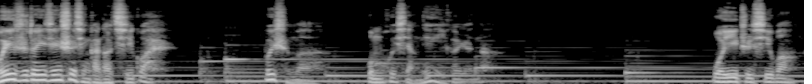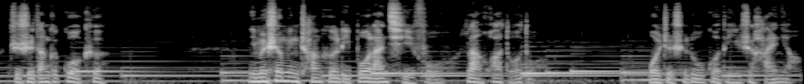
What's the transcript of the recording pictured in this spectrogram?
我一直对一件事情感到奇怪，为什么我们会想念一个人呢？我一直希望只是当个过客。你们生命长河里波澜起伏，浪花朵朵，我只是路过的一只海鸟，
